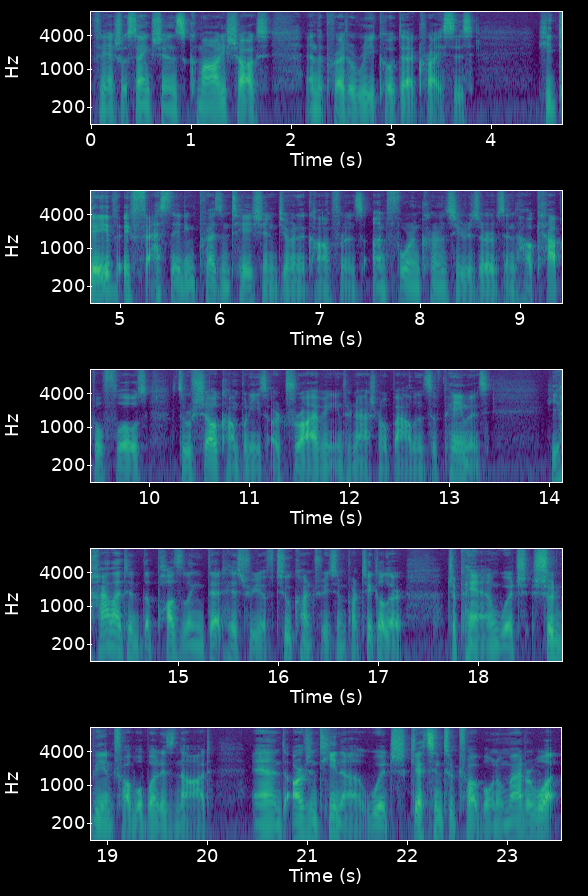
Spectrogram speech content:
financial sanctions, commodity shocks, and the Puerto Rico debt crisis. He gave a fascinating presentation during the conference on foreign currency reserves and how capital flows through shell companies are driving international balance of payments. He highlighted the puzzling debt history of two countries in particular Japan, which should be in trouble but is not, and Argentina, which gets into trouble no matter what.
